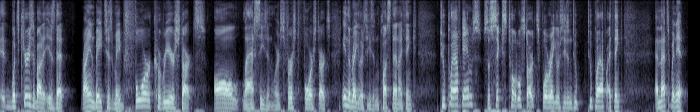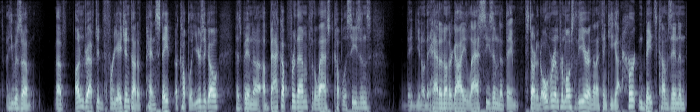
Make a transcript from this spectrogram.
it, what's curious about it is that Ryan Bates has made four career starts all last season, where his first four starts in the regular season, plus then I think two playoff games. So six total starts, four regular season, two, two playoff, I think. and that's been it. He was a, a undrafted free agent out of Penn State a couple of years ago. Has been a, a backup for them for the last couple of seasons. They, you know, they had another guy last season that they started over him for most of the year, and then I think he got hurt, and Bates comes in and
